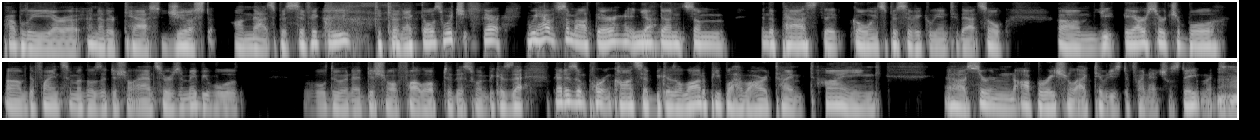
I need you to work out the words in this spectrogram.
probably are a, another cast just on that specifically to connect those which there we have some out there and you've yeah. done some in the past that go in specifically into that so um, you, they are searchable um, to find some of those additional answers and maybe we'll we'll do an additional follow-up to this one because that that is an important concept because a lot of people have a hard time tying uh, certain operational activities to financial statements. Mm-hmm.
